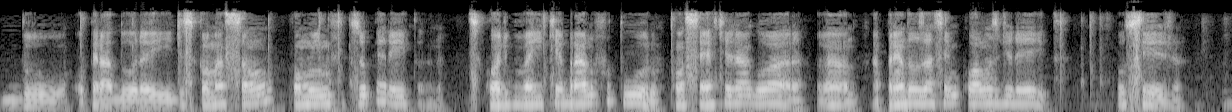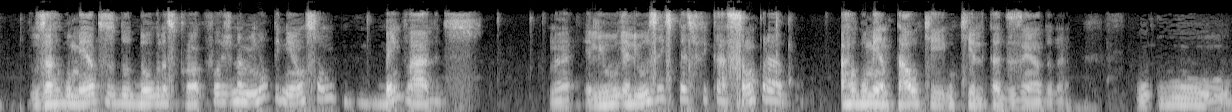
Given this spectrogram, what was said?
do operador aí de exclamação como infix operator, né? Esse código vai quebrar no futuro. Conserte ele agora, tá? Aprenda a usar semicolons direito. Ou seja, os argumentos do Douglas Crockford, na minha opinião, são bem válidos. Né? Ele, ele usa a especificação para argumentar o que, o que ele está dizendo. Né? O, o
